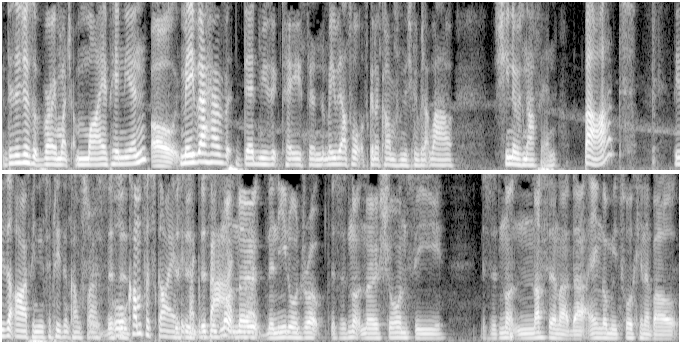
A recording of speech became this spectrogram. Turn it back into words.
This is just very much my opinion. Oh, Maybe I have dead music taste, and maybe that's what's gonna come from this. You're gonna be like, wow, she knows nothing. But these are our opinions, so please don't come for us, this or is- come for Sky if this it's is like this is not no the needle drop. This is not no Shawn Cee This is not nothing like that. I ain't gonna be talking about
